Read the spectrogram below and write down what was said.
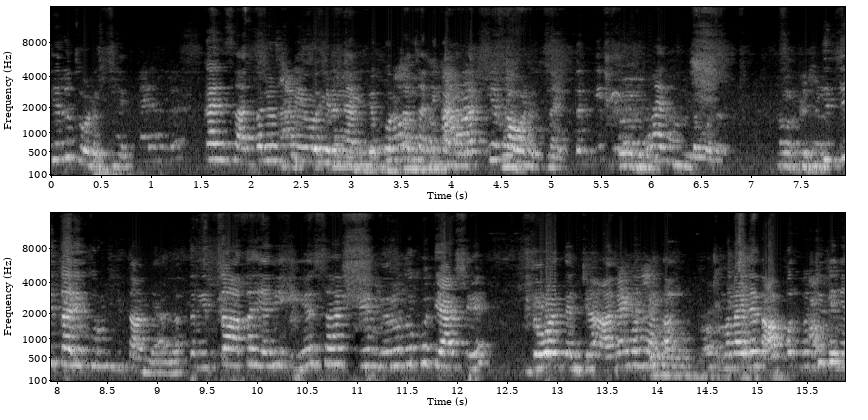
फेरच ओढत नाहीत. काय सातबाऱ्यावर स्टे वगैरे नाही म्हणजे कोर्टाचा निकालाला फेर का ओढत नाहीत? तर की नाहीत म्हणलं ओढत? तिथली तारीख करून तिथं आम्ही आला तर इथं आता यांनी हे साहेब ते विरोधक होते असे जवळ त्यांच्या होता. म्हणाले आपण म्हणजे त्यांनी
